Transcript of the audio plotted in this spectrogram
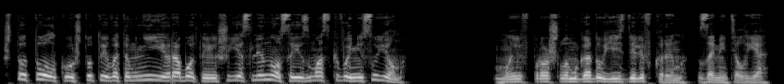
Что толку, что ты в этом НИИ работаешь, если носа из Москвы не суем?» «Мы в прошлом году ездили в Крым», — заметил я.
